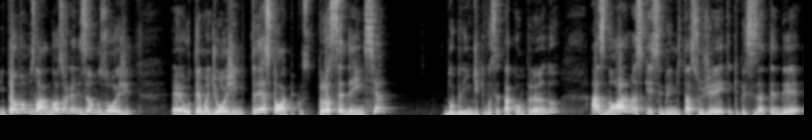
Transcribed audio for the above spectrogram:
Então vamos lá, nós organizamos hoje é, o tema de hoje em três tópicos: procedência do brinde que você está comprando, as normas que esse brinde está sujeito e que precisa atender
